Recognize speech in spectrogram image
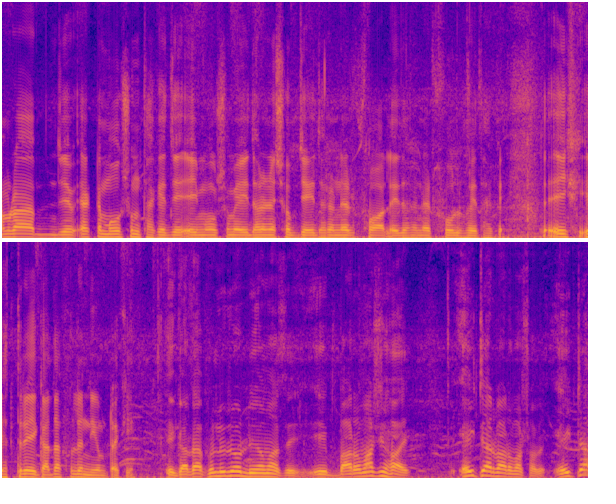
আমরা যে একটা মৌসুম থাকে যে এই মৌসুমে এই ধরনের সবজি এই ধরনের ফল এই ধরনের ফুল হয়ে থাকে তো এই ক্ষেত্রে এই গাঁদা ফুলের নিয়মটা কি? এই গাঁদা ফুলেরও নিয়ম আছে এই বারো মাসই হয় এইটা আর বারো মাস হবে এইটা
